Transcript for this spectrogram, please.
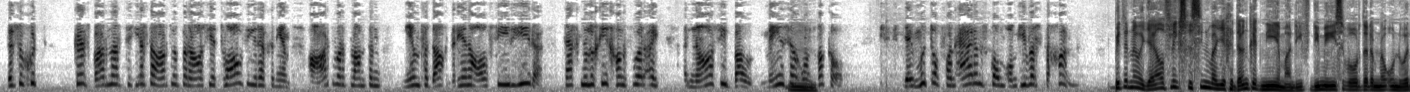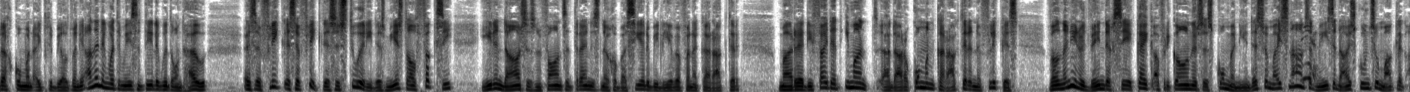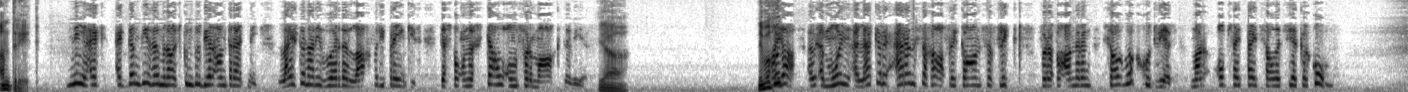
Dis so goed. Chris Barnard se eerste hartoperasie het 12 ure geneem. 'n Hartoortplanting neem vandag 3 en 'n half 4 ure. Tegnologie gaan vooruit. 'n Nasie bou, mense hmm. ontwikkel. Jy moet tog van eers kom om iewers te gaan. Pieter nou, jy al flieks gesien waar jy gedink het nee man, die die mense word dan nou onnodig kom en uitgebeeld want die ander ding wat mense natuurlik moet onthou is 'n fliek is 'n fliek, dis 'n storie, dis meestal fiksie. Hier en daar soos in Faan se trein is nou gebaseer op die lewe van 'n karakter maar uh, die feit dat iemand uh, daar 'n kom in karakter in 'n fliek is, wil nou nie noodwendig sê kyk Afrikaners is kom nie en dis vir my snaaks nee. dat mense daai skoen so maklik aantrek. Nee, ek ek dink nie hulle moet daai skoen probeer aantrek nie. Luister na die woorde lag vir die prentjies. Dis veronderstel om vermaak te wees. Ja. Nee, maar goed. Maar ja, 'n mooi, 'n lekker ernstige Afrikaanse fliek vir 'n verandering sal ook goed wees, maar op sy tyd sal dit seker kom.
